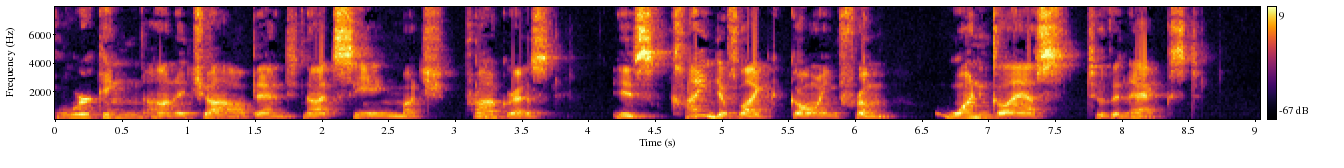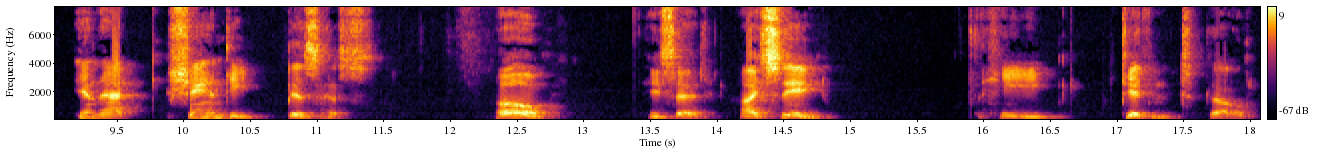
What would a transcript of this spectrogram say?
Working on a job and not seeing much progress is kind of like going from one glass to the next in that shandy business. Oh, he said, I see. He didn't, though.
